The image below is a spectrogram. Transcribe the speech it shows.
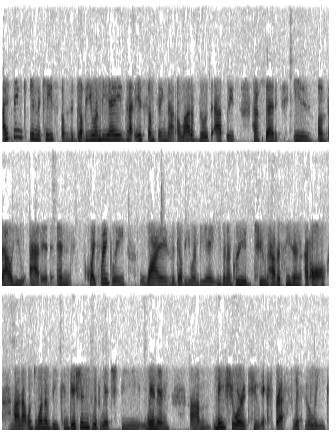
I think in the case of the WNBA, that is something that a lot of those athletes have said is a value added. And quite frankly, why the WNBA even agreed to have a season at all. Mm. Uh, that was one of the conditions with which the women um, made sure to express with the league.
